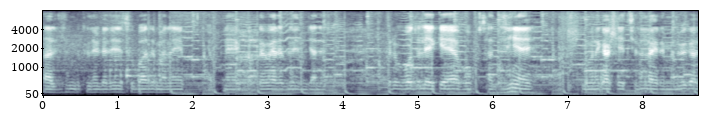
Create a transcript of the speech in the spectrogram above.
सारे जिसम पे खलियाँ डरी सुबह से मैंने अपने कपड़े वगैरह भी जाने थे फिर वो जो लेके आए वो पसंद नहीं आए। मैंने कहा कि अच्छे नहीं लग रहे, मैंने भी कहा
